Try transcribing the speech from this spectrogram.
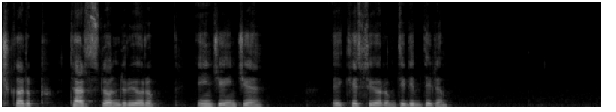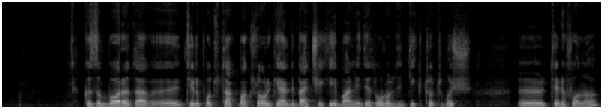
Çıkarıp ters döndürüyorum. İnce ince e, kesiyorum dilim dilim. Kızım bu arada e, tripodu takmak zor geldi. Ben çekeyim anne dedi. Onu dik tutmuş e, telefonu.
